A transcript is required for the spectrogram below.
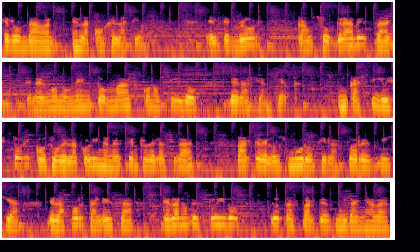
que rondaban en la congelación. El temblor causó graves daños en el monumento más conocido de Gaziantep, un castillo histórico sobre la colina en el centro de la ciudad. Parte de los muros y las torres vigia de la fortaleza quedaron destruidos y otras partes muy dañadas,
